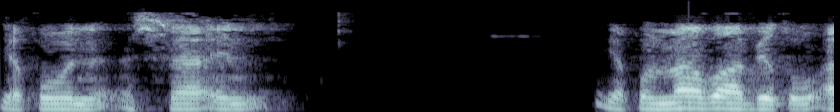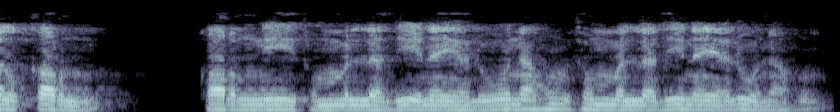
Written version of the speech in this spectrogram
يقول السائل يقول ما ضابط القرن قرني ثم الذين يلونهم ثم الذين يلونهم.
